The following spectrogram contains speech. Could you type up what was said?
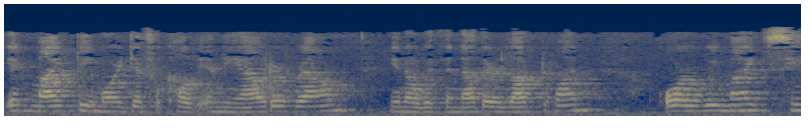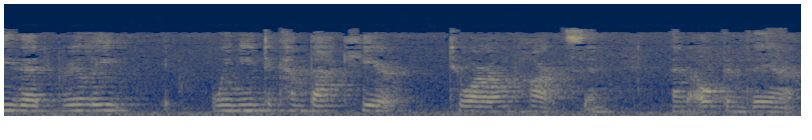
It might be more difficult in the outer realm, you know, with another loved one, or we might see that really we need to come back here to our own hearts and, and open there.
